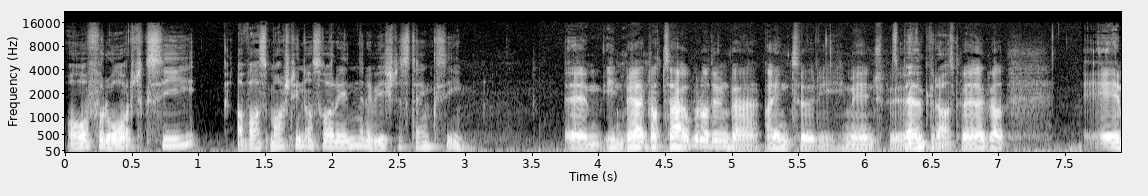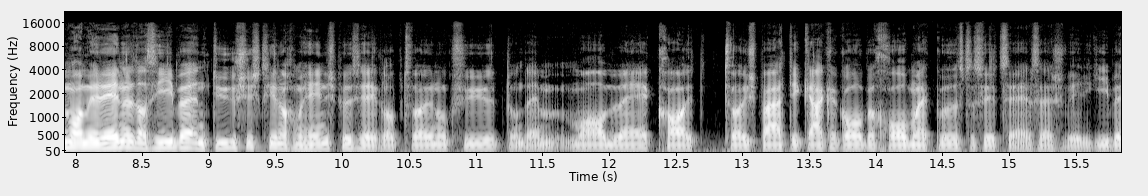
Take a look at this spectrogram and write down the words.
auch vor Ort gewesen. An was machst du dich noch so erinnern? Wie war das denn? Ähm, in Belgrad selber oder in, Ber ah, in Zürich, im Hinspiel? Belgrad. Belgrad ich kann mich erinnern, dass ich enttäuscht war nach dem Hinspiel. Sie haben, glaube ich, 2 geführt und dann mal mehr gehabt, zwei späte Gegengoal bekommen. Man gewusst, das wird sehr, sehr schwierig. IB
